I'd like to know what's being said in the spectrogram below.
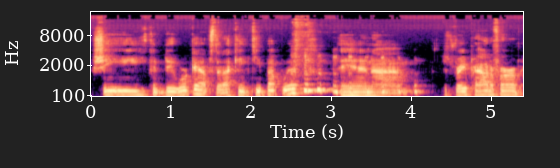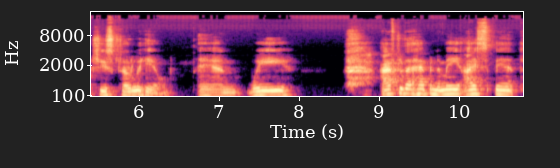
she can do workouts that I can't keep up with. and um, just very proud of her, but she's totally healed. And we, after that happened to me, I spent,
